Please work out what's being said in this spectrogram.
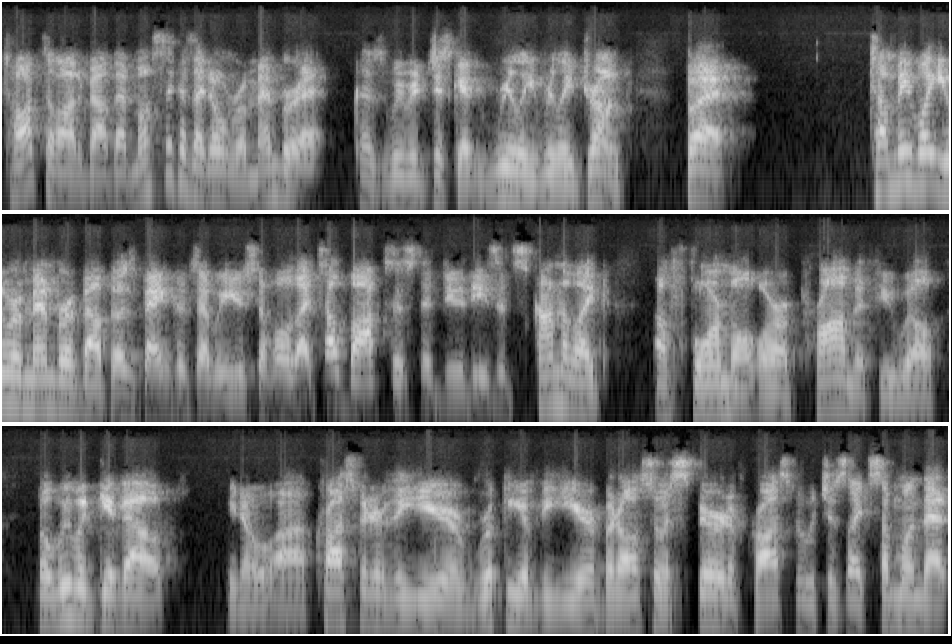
talked a lot about that, mostly because I don't remember it because we would just get really, really drunk. But tell me what you remember about those banquets that we used to hold. I tell boxes to do these. It's kind of like a formal or a prom, if you will, but we would give out you know, uh, CrossFitter of the Year, Rookie of the Year, but also a Spirit of CrossFit, which is like someone that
